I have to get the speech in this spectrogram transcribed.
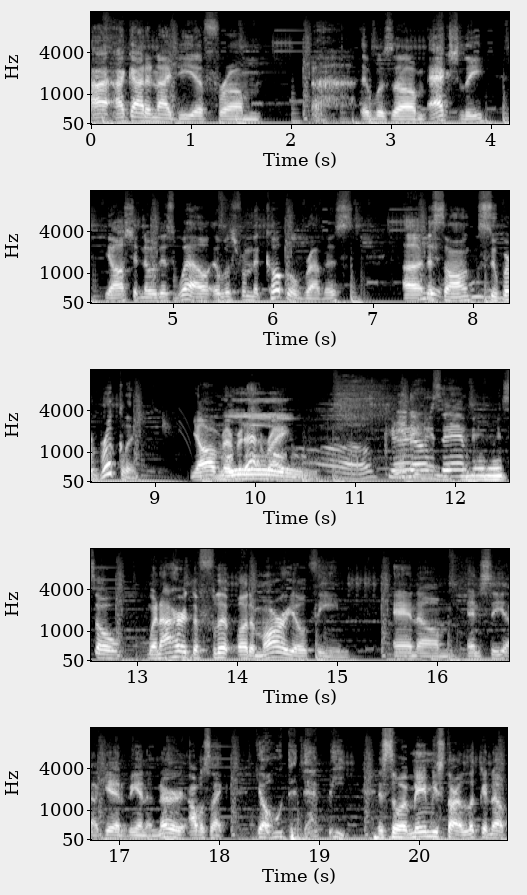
I, I got an idea from it was um actually y'all should know this well. It was from the Cocoa Brovaz, uh, the song "Super Brooklyn." Y'all remember that, right? Oh, okay. You know what I'm saying? So when I heard the flip of the Mario theme, and um and see again being a nerd, I was like, yo, who did that beat? And so it made me start looking up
